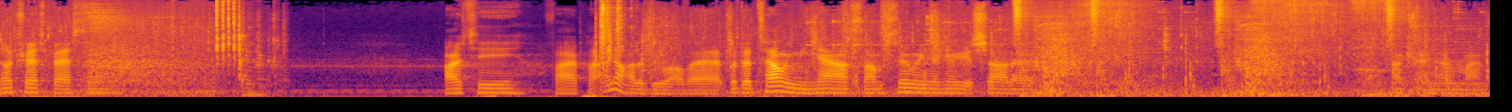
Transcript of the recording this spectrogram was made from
No trespassing. RT, fire I know how to do all that, but they're telling me now, so I'm assuming they're gonna get shot at. Okay, never mind.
